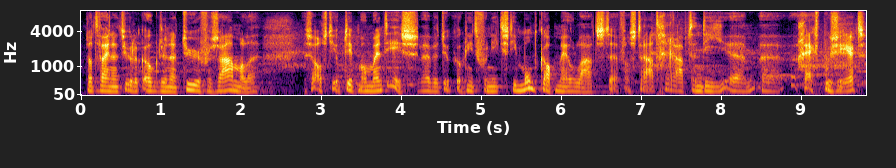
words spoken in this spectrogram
Omdat wij natuurlijk ook de natuur verzamelen zoals die op dit moment is. We hebben natuurlijk ook niet voor niets die mondkapmeel laatst eh, van straat geraapt en die eh, geëxposeerd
